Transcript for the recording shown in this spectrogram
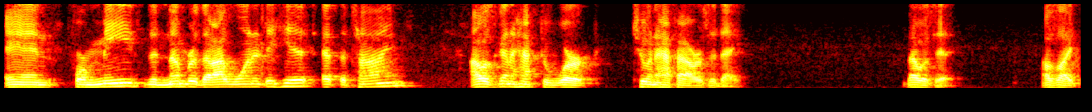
And for me, the number that I wanted to hit at the time, I was going to have to work two and a half hours a day. That was it. I was like,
